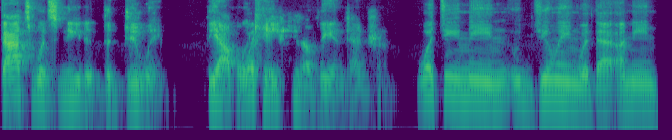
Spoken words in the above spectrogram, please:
That's what's needed the doing, the application of the intention. What do you mean doing with that? I mean,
